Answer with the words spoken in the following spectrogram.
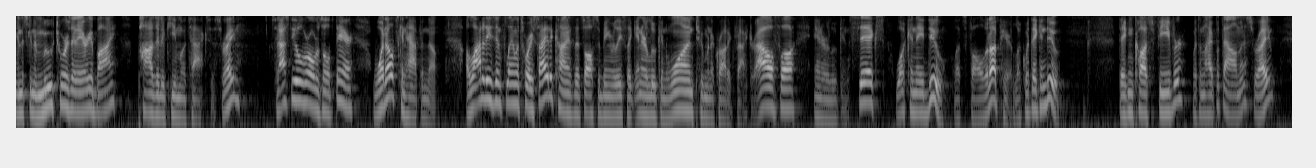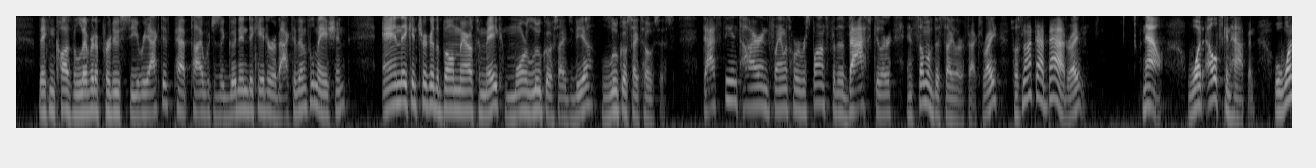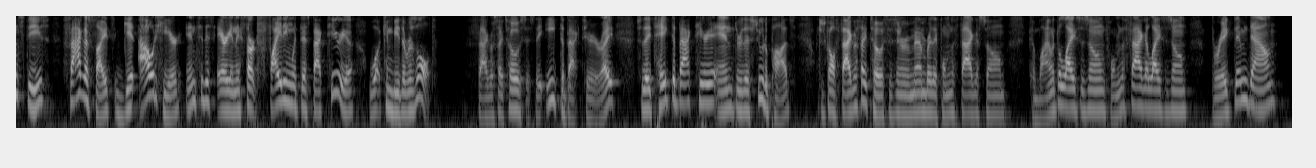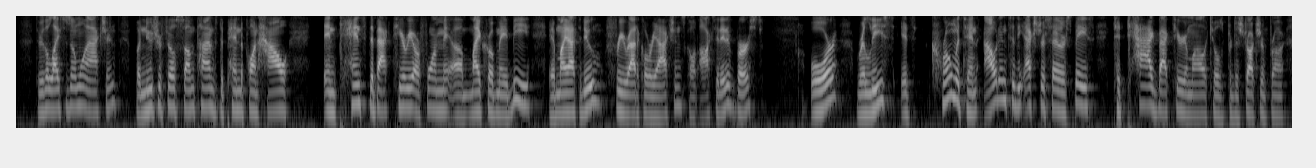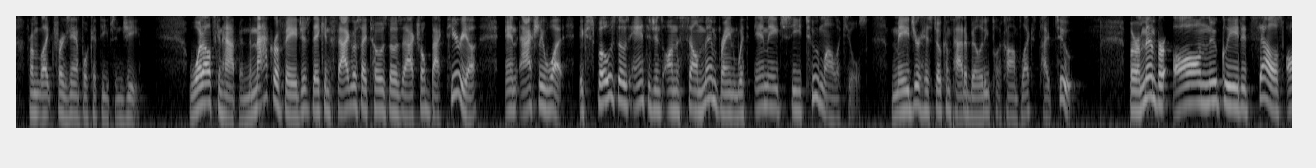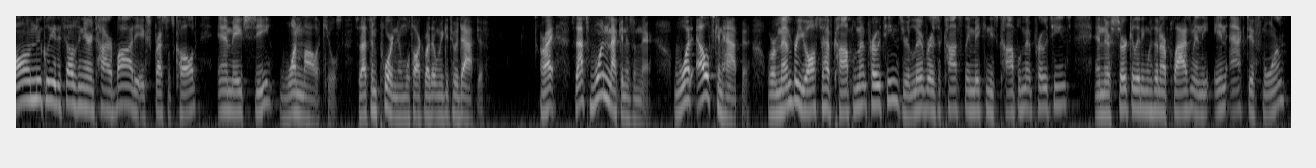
and it's going to move towards that area by positive chemotaxis, right? So that's the overall result there. What else can happen though? A lot of these inflammatory cytokines that's also being released like interleukin 1, tumor necrotic factor alpha, interleukin 6, what can they do? Let's follow it up here. Look what they can do. They can cause fever within the hypothalamus, right? They can cause the liver to produce C-reactive peptide, which is a good indicator of active inflammation. And they can trigger the bone marrow to make more leukocytes via leukocytosis. That's the entire inflammatory response for the vascular and some of the cellular effects, right? So it's not that bad, right? Now, what else can happen? Well, once these phagocytes get out here into this area and they start fighting with this bacteria, what can be the result? Phagocytosis. They eat the bacteria, right? So they take the bacteria in through their pseudopods, which is called phagocytosis. And remember, they form the phagosome, combine with the lysosome, form the phagolysosome, break them down through the lysosomal action. But neutrophils sometimes depend upon how intense the bacteria or foreign uh, microbe may be. It might have to do free radical reactions called oxidative burst or release its chromatin out into the extracellular space to tag bacterial molecules for destruction from, from like, for example, cathepsin G. What else can happen? The macrophages, they can phagocytose those actual bacteria and actually what? Expose those antigens on the cell membrane with MHC2 molecules, major histocompatibility complex type 2. But remember, all nucleated cells, all nucleated cells in your entire body express what's called MHC, one molecules. So that's important, and we'll talk about that when we get to adaptive. All right, so that's one mechanism there. What else can happen? remember, you also have complement proteins. Your liver is constantly making these complement proteins, and they're circulating within our plasma in the inactive form.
